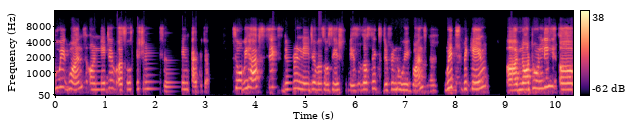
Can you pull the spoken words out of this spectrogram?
Huiguans or native associations in Calcutta. So we have six different native association places or six different Huiguans, which became uh, not only a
